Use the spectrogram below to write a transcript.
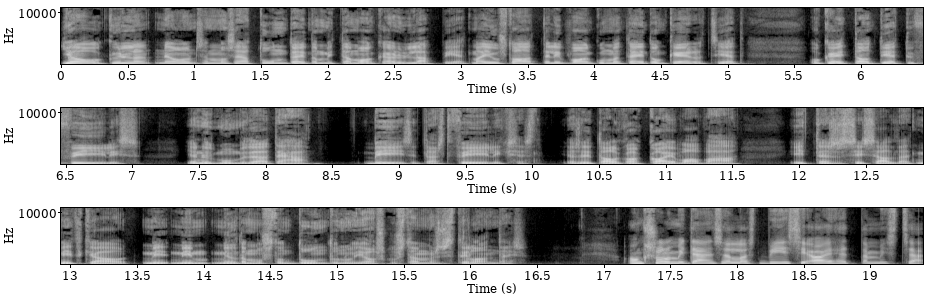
Joo, kyllä ne on semmoisia tunteita, mitä mä oon käynyt läpi. Et mä just ajattelin vaan, kun mä tein ton kertsi, että okei, okay, tää on tietty fiilis ja nyt mun pitää tehdä biisi tästä fiiliksestä. Ja sitten alkaa kaivaa vähän itsensä sisältä, että mitkä on, mi, mi, miltä musta on tuntunut joskus tämmöisissä tilanteissa. Onko sulla mitään sellaista biisiaihetta, mistä sä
